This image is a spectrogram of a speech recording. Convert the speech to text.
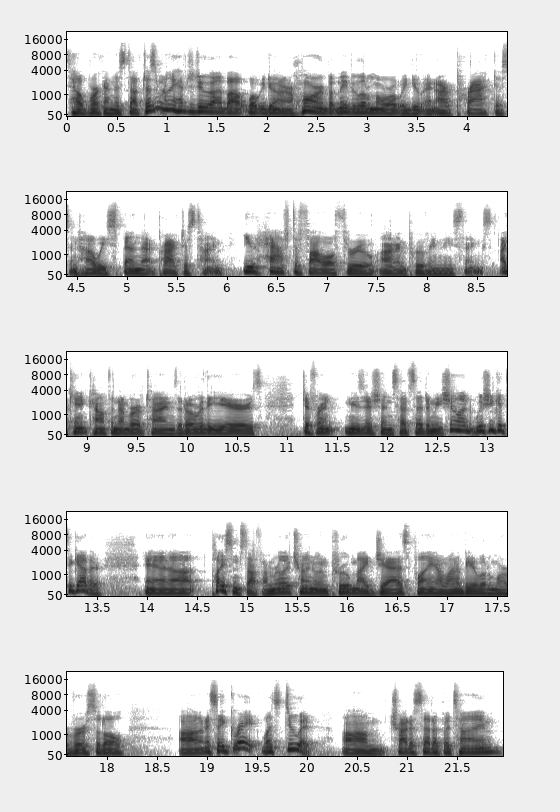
to help work on this stuff doesn't really have to do about what we do on our horn, but maybe a little more what we do in our practice and how we spend that practice time. You have to follow through on improving these things. I can't count the number of times that over the years, different musicians have said to me, Shawn, we should get together and uh, play some stuff. I'm really trying to improve my jazz playing. I want to be a little more versatile. Um, and I say, great, let's do it. Um, try to set up a time,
